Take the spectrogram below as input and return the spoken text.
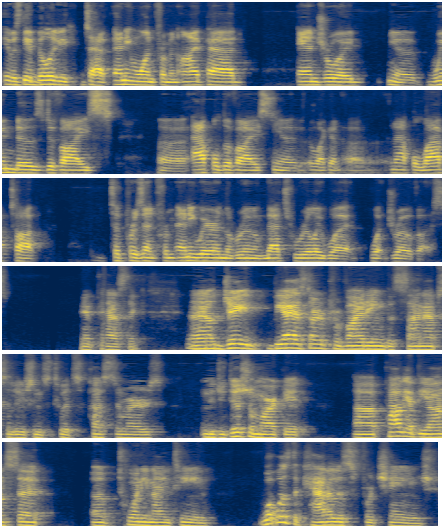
it was the ability to have anyone from an ipad android you know windows device uh, apple device you know like an, uh, an apple laptop to present from anywhere in the room that's really what what drove us fantastic now jay bis started providing the Cynap solutions to its customers in the judicial market uh, probably at the onset of 2019 what was the catalyst for change?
